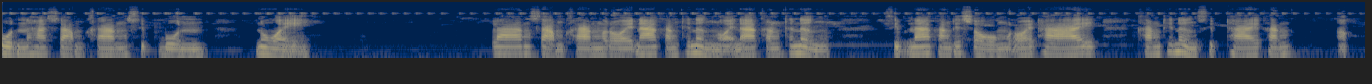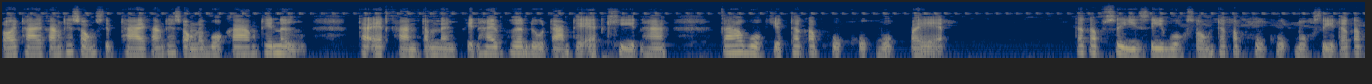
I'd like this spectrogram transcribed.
บนนะคะสามครั้งสิบบนหน่วย ล่างสามครั้งร้อยหน้าครั้งที่หนึ่งหน่วยหน้าครั้งที่หนึ่งสิบหน้าครั้งที่สองร้อยท้าย ครั้งที่หนึ่งสิบท้ายครั้ง อะร้อยท้ายครั้งที่สองสิบท้ายครั้งที่สองและบวกข้างที่หนึ่งถ้าแอดขานตำแหน่งผิดให้เพื่อนดูตามที่แอดขีดนะฮะเก้าบวกเจ็ดเท่ากับหกหกบวกแปดเท่ากับสี่สี่บวกสองเท่ากับหกหกบวกสี่เท่ากับ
